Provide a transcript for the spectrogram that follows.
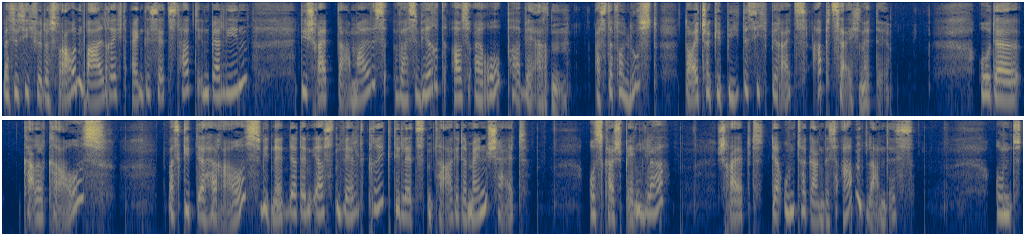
weil sie sich für das Frauenwahlrecht eingesetzt hat in Berlin. Die schreibt damals, was wird aus Europa werden, als der Verlust deutscher Gebiete sich bereits abzeichnete. Oder Karl Kraus, was gibt er heraus? Wie nennt er den Ersten Weltkrieg, die letzten Tage der Menschheit? Oskar Spengler schreibt Der Untergang des Abendlandes. Und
